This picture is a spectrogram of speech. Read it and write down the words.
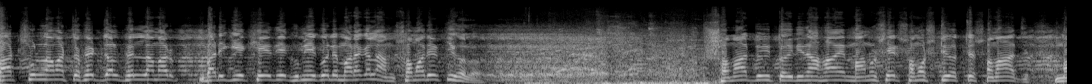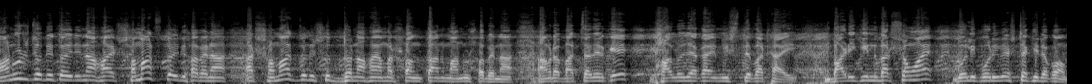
পাঠ শুনলাম আর চোখের জল ফেললাম আর বাড়ি গিয়ে খেয়ে দিয়ে ঘুমিয়ে গেলে মারা গেলাম, সমাজের কি হলো? সমাজ যদি তৈরি না হয়, মানুষের সমষ্টি হচ্ছে সমাজ। মানুষ যদি তৈরি না হয়, সমাজ তৈরি হবে না। আর সমাজ যদি শুদ্ধ না হয়, আমার সন্তান মানুষ হবে না। আমরা বাচ্চাদেরকে ভালো জায়গায় মিশতে পাঠাই। বাড়ি কিনবার সময় বলি, পরিবেশটা কীরকম?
